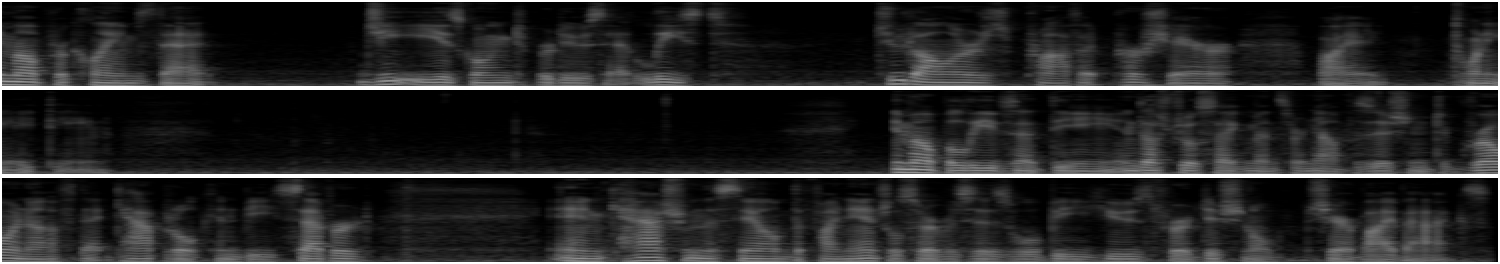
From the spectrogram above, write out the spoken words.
Immelt proclaims that GE is going to produce at least $2 profit per share by 2018. Immelt believes that the industrial segments are now positioned to grow enough that capital can be severed and cash from the sale of the financial services will be used for additional share buybacks.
